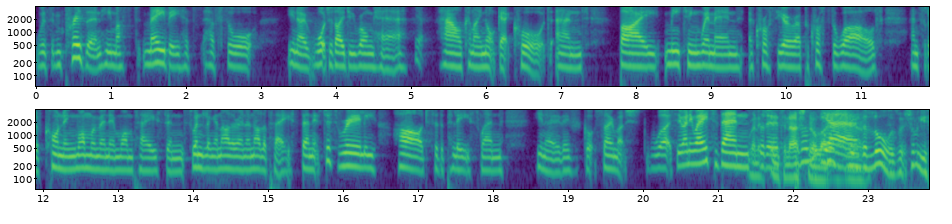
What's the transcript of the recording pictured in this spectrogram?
was in prison, he must maybe have, have thought, you know, what did I do wrong here? Yeah. How can I not get caught? And by meeting women across Europe, across the world, and sort of conning one woman in one place and swindling another in another place, then it's just really hard for the police when, you know, they've got so much work to do anyway to then When sort it's of international, Well, like, yeah. the laws, but surely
